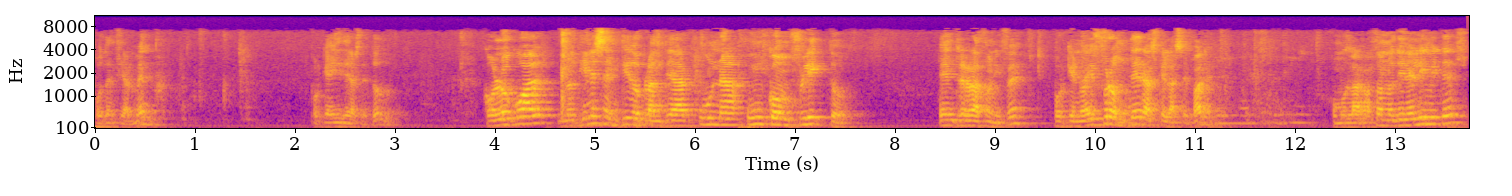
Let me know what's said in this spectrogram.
potencialmente, porque hay ideas de todo. Con lo cual, no tiene sentido plantear una, un conflicto entre razón y fe, porque no hay fronteras que las separen. Como la razón no tiene límites,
